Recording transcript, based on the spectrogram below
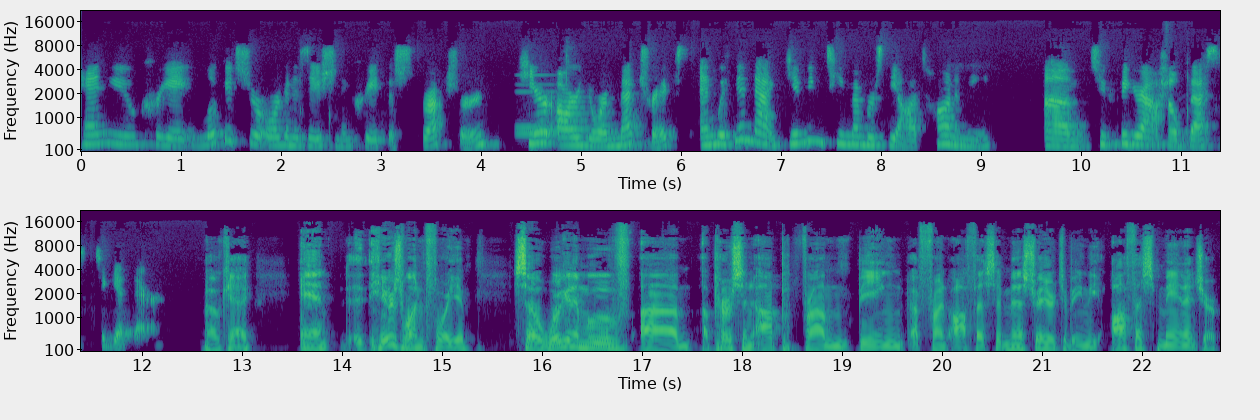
Can you create, look at your organization and create the structure? Here are your metrics. And within that, giving team members the autonomy um, to figure out how best to get there. Okay. And uh, here's one for you. So we're going to move um, a person up from being a front office administrator to being the office manager.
